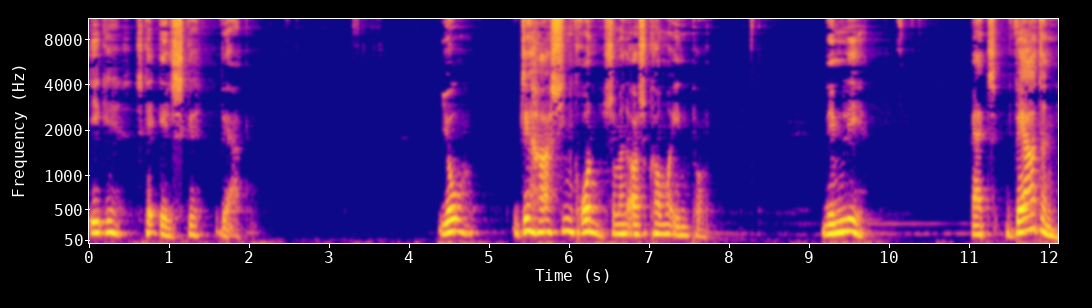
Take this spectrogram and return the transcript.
ikke skal elske verden? Jo, det har sin grund, som man også kommer ind på. Nemlig, at verden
